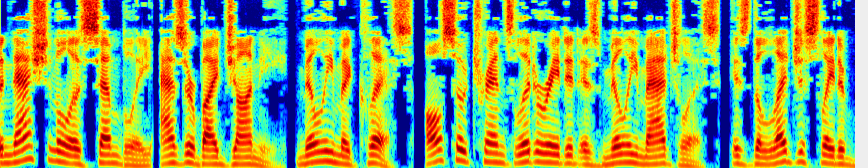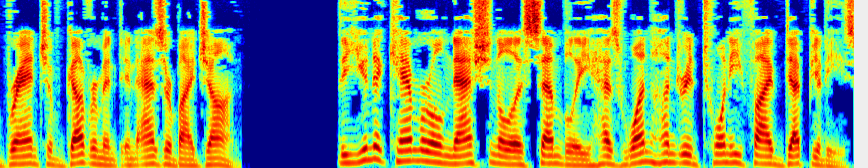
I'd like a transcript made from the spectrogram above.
The National Assembly Azerbaijani, Milli Majlis, also transliterated as Milli Majlis, is the legislative branch of government in Azerbaijan. The unicameral National Assembly has 125 deputies,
